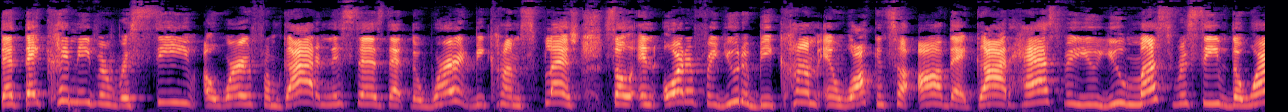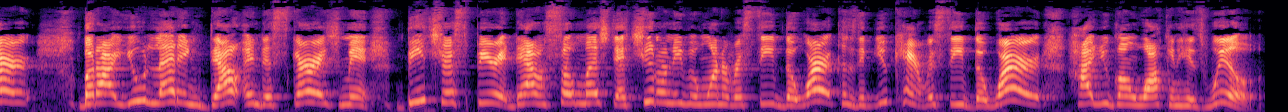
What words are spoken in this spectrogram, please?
that they couldn't even receive a word from God. And it says that the word becomes flesh. So, in order for you to become and walk into all that God has for you, you must receive the word. But are you letting doubt and discouragement beat your spirit down so much that you don't even want to receive the word? Because if you can't receive the word, how you to walk in his will?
